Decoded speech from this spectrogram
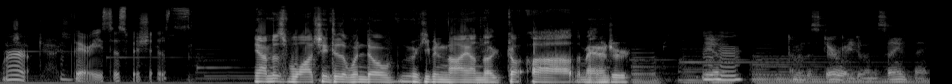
We're very suspicious. Yeah, I'm just watching through the window, keeping an eye on the uh the manager. Yeah. Mhm. I'm in the stairway doing the same thing.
